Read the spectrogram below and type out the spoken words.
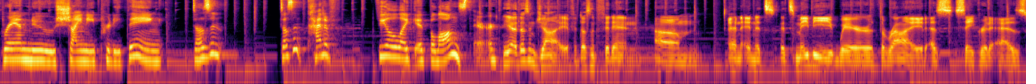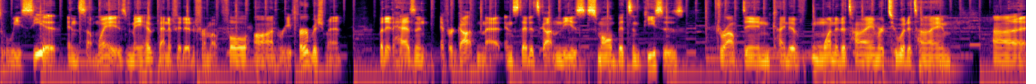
brand new shiny pretty thing doesn't doesn't kind of feel like it belongs there. Yeah, it doesn't jive. It doesn't fit in. Um, and and it's it's maybe where the ride, as sacred as we see it in some ways, may have benefited from a full on refurbishment, but it hasn't ever gotten that. Instead, it's gotten these small bits and pieces dropped in, kind of one at a time or two at a time, uh,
